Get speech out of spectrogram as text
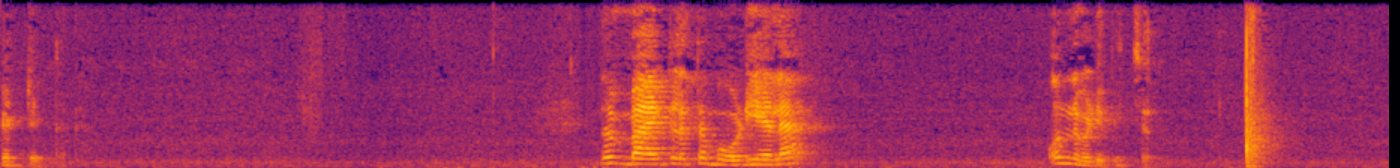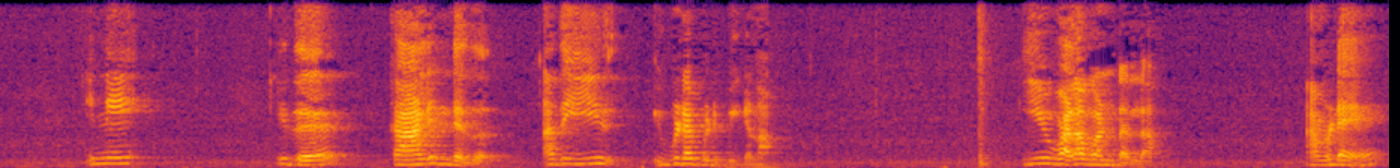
കെട്ടിട്ട്. ഇത് ബാക്കിലത്തെ ബോഡിയില ഒന്ന് പിടിപ്പിച്ചു. ഇനി ഇത് കാലിന്റെത്. അത് ഈ ഇവിടെ പിടിപ്പിക്കണം. ഈ വളവുണ്ടല്ലോ. അവിടെ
